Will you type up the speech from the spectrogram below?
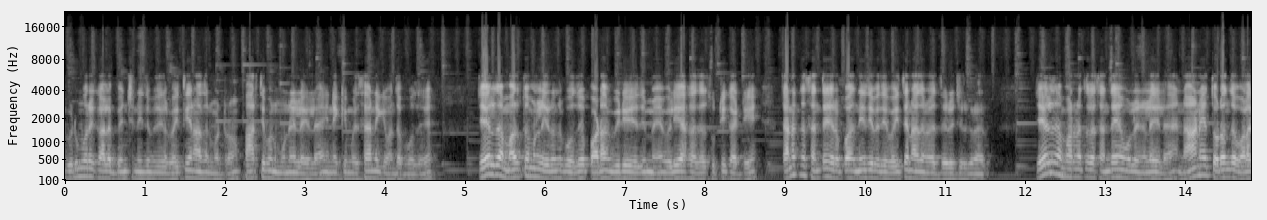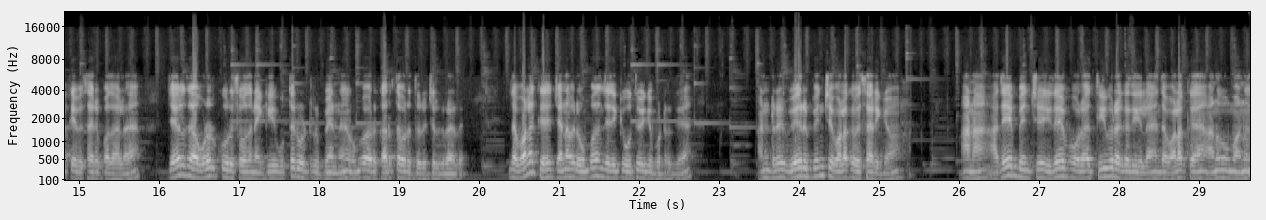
விடுமுறை கால பெஞ்ச் நீதிபதிகள் வைத்தியநாதன் மற்றும் பார்த்திபன் முன்னிலையில் இன்னைக்கு விசாரணைக்கு வந்தபோது ஜெயலலிதா மருத்துவமனையில் இருந்தபோது படம் வீடியோ எதுவுமே வெளியாகாத சுட்டிக்காட்டி தனக்கு சந்தேகம் இருப்பதாக நீதிபதி வைத்தியநாதன் தெரிவிச்சிருக்கிறார். ஜெயலலிதா மரணத்தில் சந்தேகம் உள்ள நிலையில் நானே தொடர்ந்து வழக்கை விசாரிப்பதால் ஜெயலலிதா உடற்கூறு சோதனைக்கு உத்தரவிட்டிருப்பேன்னு ரொம்ப ஒரு கருத்தை அவர் தெரிவிச்சிருக்கிறாரு. இந்த வழக்கு ஜனவரி ஒன்பதாம் தேதிக்கு ஒத்திவைக்கப்பட்டிருக்கு அன்று வேறு பெஞ்சு வழக்கை விசாரிக்கும். ஆனால் அதே பெஞ்சு இதே போல் தீவிர கதியில் இந்த வழக்கை அணுகுமான்னு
